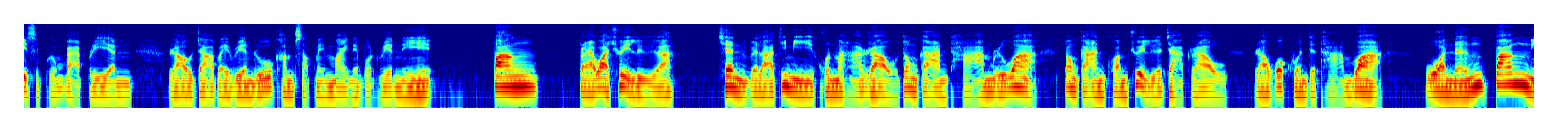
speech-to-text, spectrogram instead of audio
20ของแบบเรียน เราจะไปเรียนรู้คำศัพท์ใหม่ๆ ในบทเรียนนี้ ปัง แปลว่าช่วยเหลือ เช่น เวลาที่มีคนมาหาเราต้องการถามหรือว่าต้องการความช่วยเหลือจากเรา เราก็ควรจะถามว่า我能帮您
